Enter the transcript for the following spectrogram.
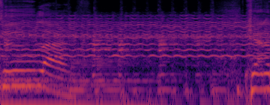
to life? Can a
